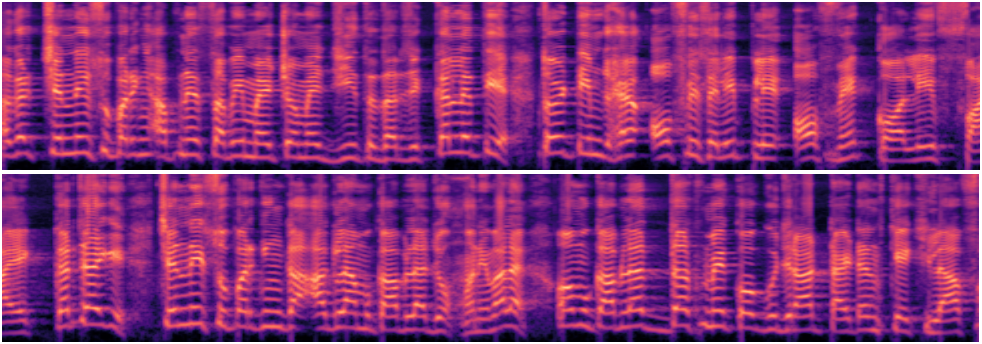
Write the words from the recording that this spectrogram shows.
अगर चेन्नई सुपर किंग अपने सभी मैचों में जीत दर्ज कर लेती है तो ये टीम जो है ऑफिशियली प्ले में क्वालिफाई कर जाएगी। चेन्नई सुपर किंग का अगला मुकाबला जो होने वाला है वो मुकाबला 10 मई को गुजरात टाइटंस के खिलाफ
